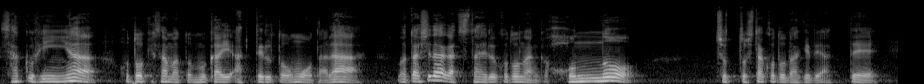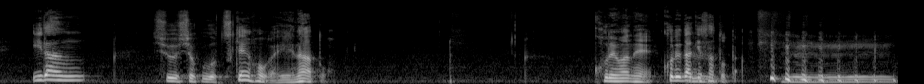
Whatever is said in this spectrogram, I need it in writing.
作品や仏様と向かい合ってると思うたら私らが伝えることなんかほんのちょっとしたことだけであっていらん就職をつけん方がええなと。これはねこれだけ悟った、うん、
